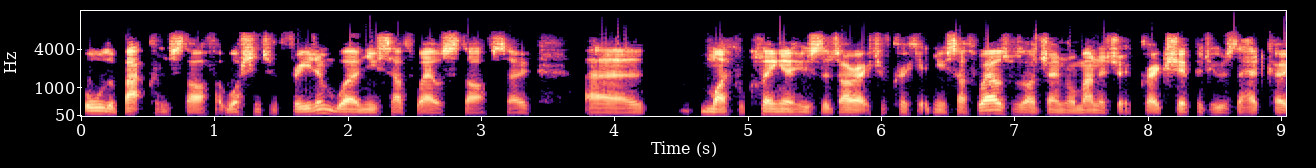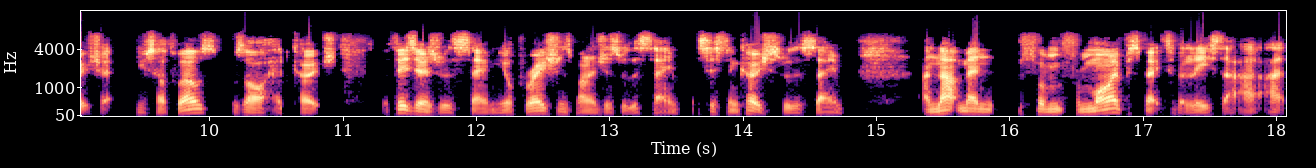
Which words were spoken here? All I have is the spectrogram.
all the backroom staff at Washington Freedom were New South Wales staff. So uh, Michael Klinger, who's the director of cricket at New South Wales, was our general manager. Greg Shipperd, who was the head coach at New South Wales, was our head coach. The physios were the same. The operations managers were the same. Assistant coaches were the same. And that meant, from from my perspective at least, at, at,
